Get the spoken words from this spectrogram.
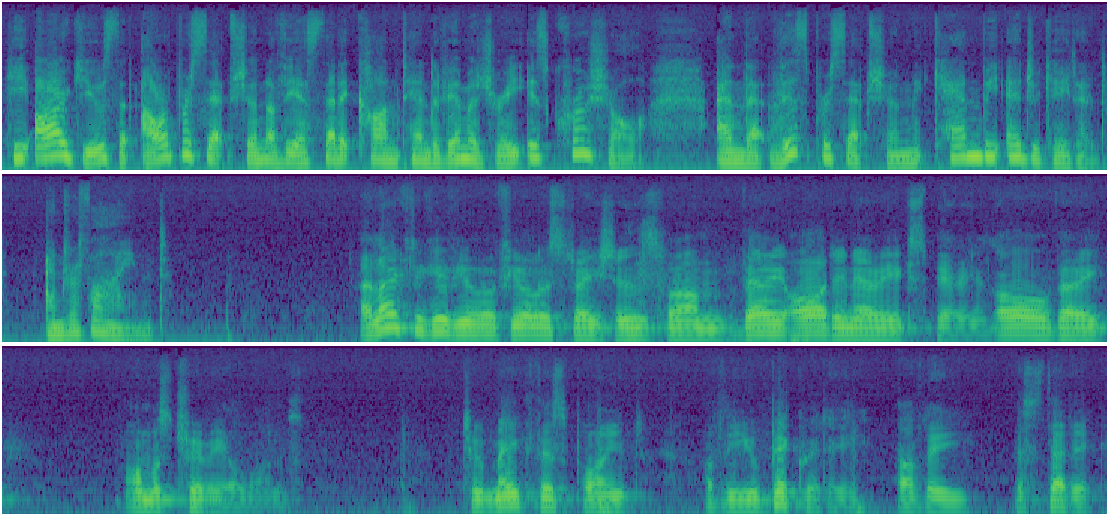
He argues that our perception of the aesthetic content of imagery is crucial and that this perception can be educated and refined. I'd like to give you a few illustrations from very ordinary experience, all very almost trivial ones, to make this point of the ubiquity of the aesthetic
